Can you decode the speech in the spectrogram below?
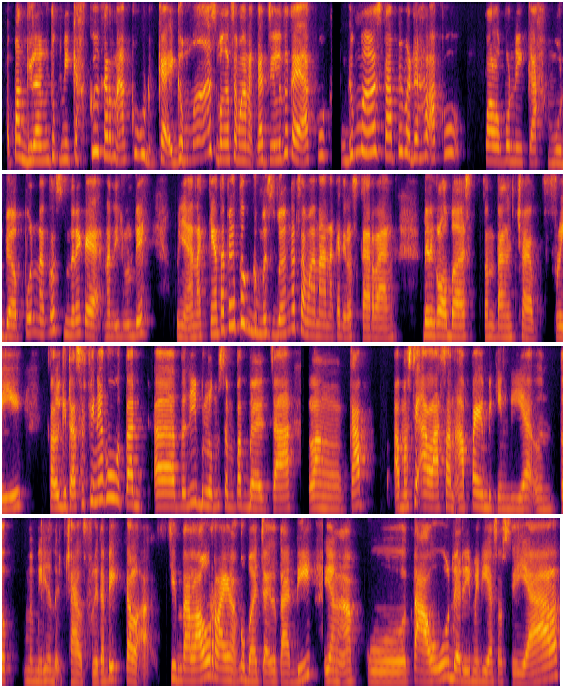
panggilan untuk nikahku karena aku kayak gemes banget sama anak kecil itu kayak aku gemes. Tapi padahal aku walaupun nikah muda pun aku sebenarnya kayak nanti dulu deh punya anaknya. Tapi itu gemes banget sama anak-anak kecil sekarang. Dan kalau bahas tentang child free kalau kita ini aku tad, uh, tadi belum sempat baca lengkap mesti alasan apa yang bikin dia untuk memilih untuk child free? Tapi kalau cinta Laura yang aku baca itu tadi yang aku tahu dari media sosial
